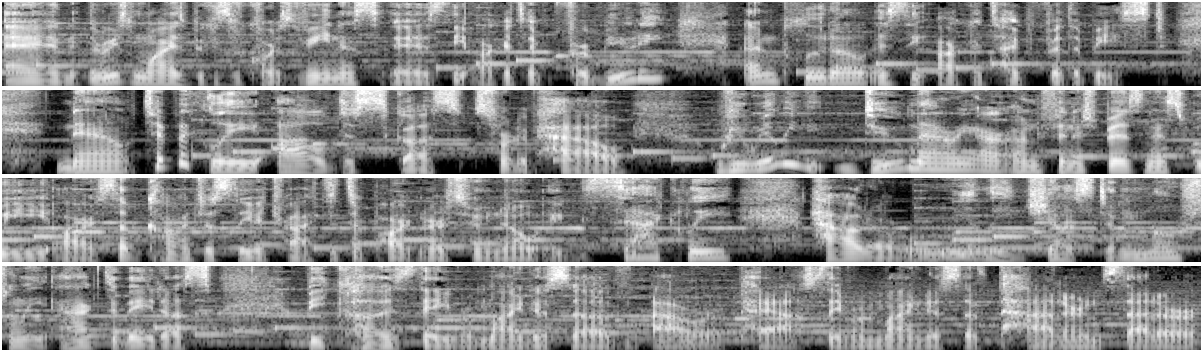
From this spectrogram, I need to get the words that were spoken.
And the reason why is because, of course, Venus is the archetype for beauty and Pluto is the archetype for the beast. Now, typically, I'll discuss sort of how we really do marry our unfinished business. We are subconsciously attracted to partners who know exactly how to really just emotionally activate us because they remind us of our past. They remind us of patterns that are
